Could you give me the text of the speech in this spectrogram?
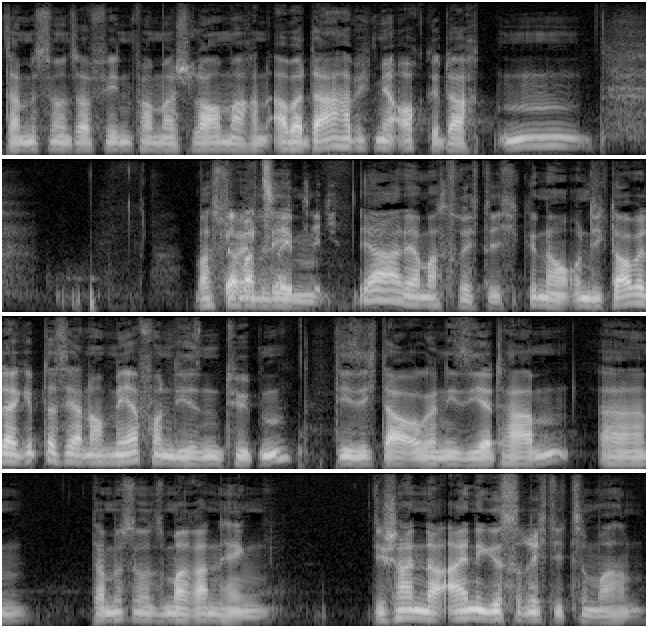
da müssen wir uns auf jeden Fall mal schlau machen. Aber da habe ich mir auch gedacht, hm, was für Der ein Leben. richtig. Ja, der macht's richtig, genau. Und ich glaube, da gibt es ja noch mehr von diesen Typen, die sich da organisiert haben. Ähm, da müssen wir uns mal ranhängen. Die scheinen da einiges richtig zu machen.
